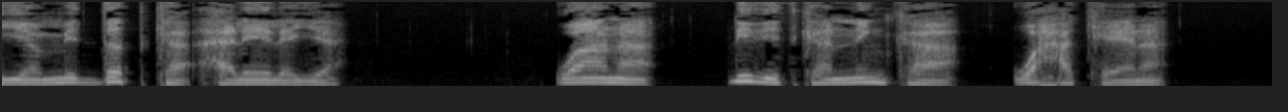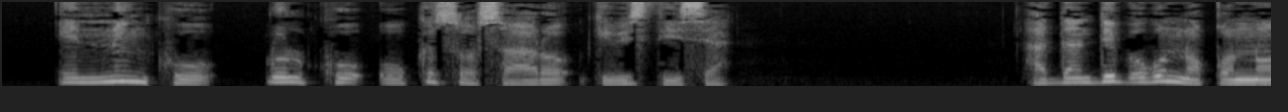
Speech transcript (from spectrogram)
iyo mid dadka haleelaya waana dhididka ninka waxa keena in ninku dhulku uu ka soo saaro kibistiisa. Haddaan dib ugu noqonno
